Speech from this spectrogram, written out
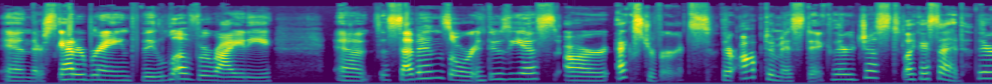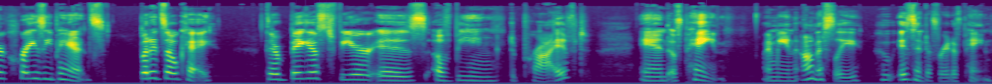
and they're scatterbrained. They love variety. And sevens or enthusiasts are extroverts. They're optimistic. They're just, like I said, they're crazy pants. But it's okay. Their biggest fear is of being deprived and of pain. I mean, honestly, who isn't afraid of pain?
